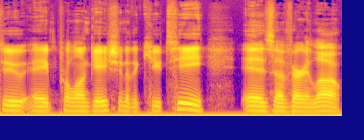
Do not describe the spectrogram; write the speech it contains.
to a prolongation of the QT is uh, very low.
